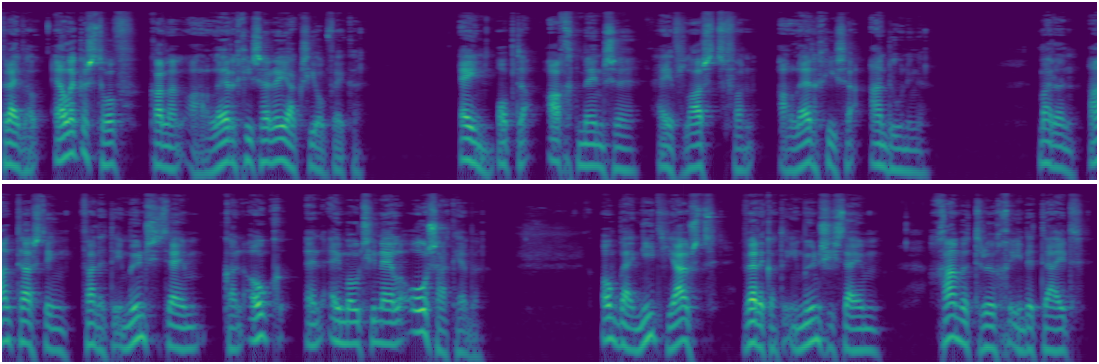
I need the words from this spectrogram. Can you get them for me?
Vrijwel elke stof kan een allergische reactie opwekken. 1 op de 8 mensen heeft last van allergische aandoeningen. Maar een aantasting van het immuunsysteem kan ook een emotionele oorzaak hebben. Ook bij niet juist werkend immuunsysteem gaan we terug in de tijd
